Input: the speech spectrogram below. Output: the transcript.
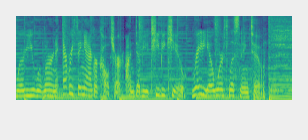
where you will learn everything agriculture on WTBQ, radio worth listening to.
